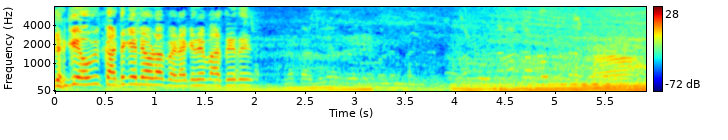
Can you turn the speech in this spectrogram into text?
ਜੱਗੇ ਉਹ ਵੀ ਕੱਢ ਕੇ ਲਿਆਉਣਾ ਪੈਣਾ ਕਿਤੇ ਪਾਸੇ ਤੇ। ਹਾਂ।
